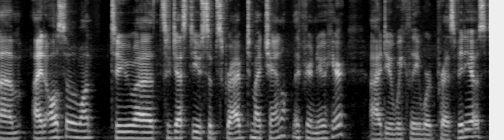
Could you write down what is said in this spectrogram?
Um, I'd also want to uh, suggest you subscribe to my channel if you're new here. I do weekly WordPress videos.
